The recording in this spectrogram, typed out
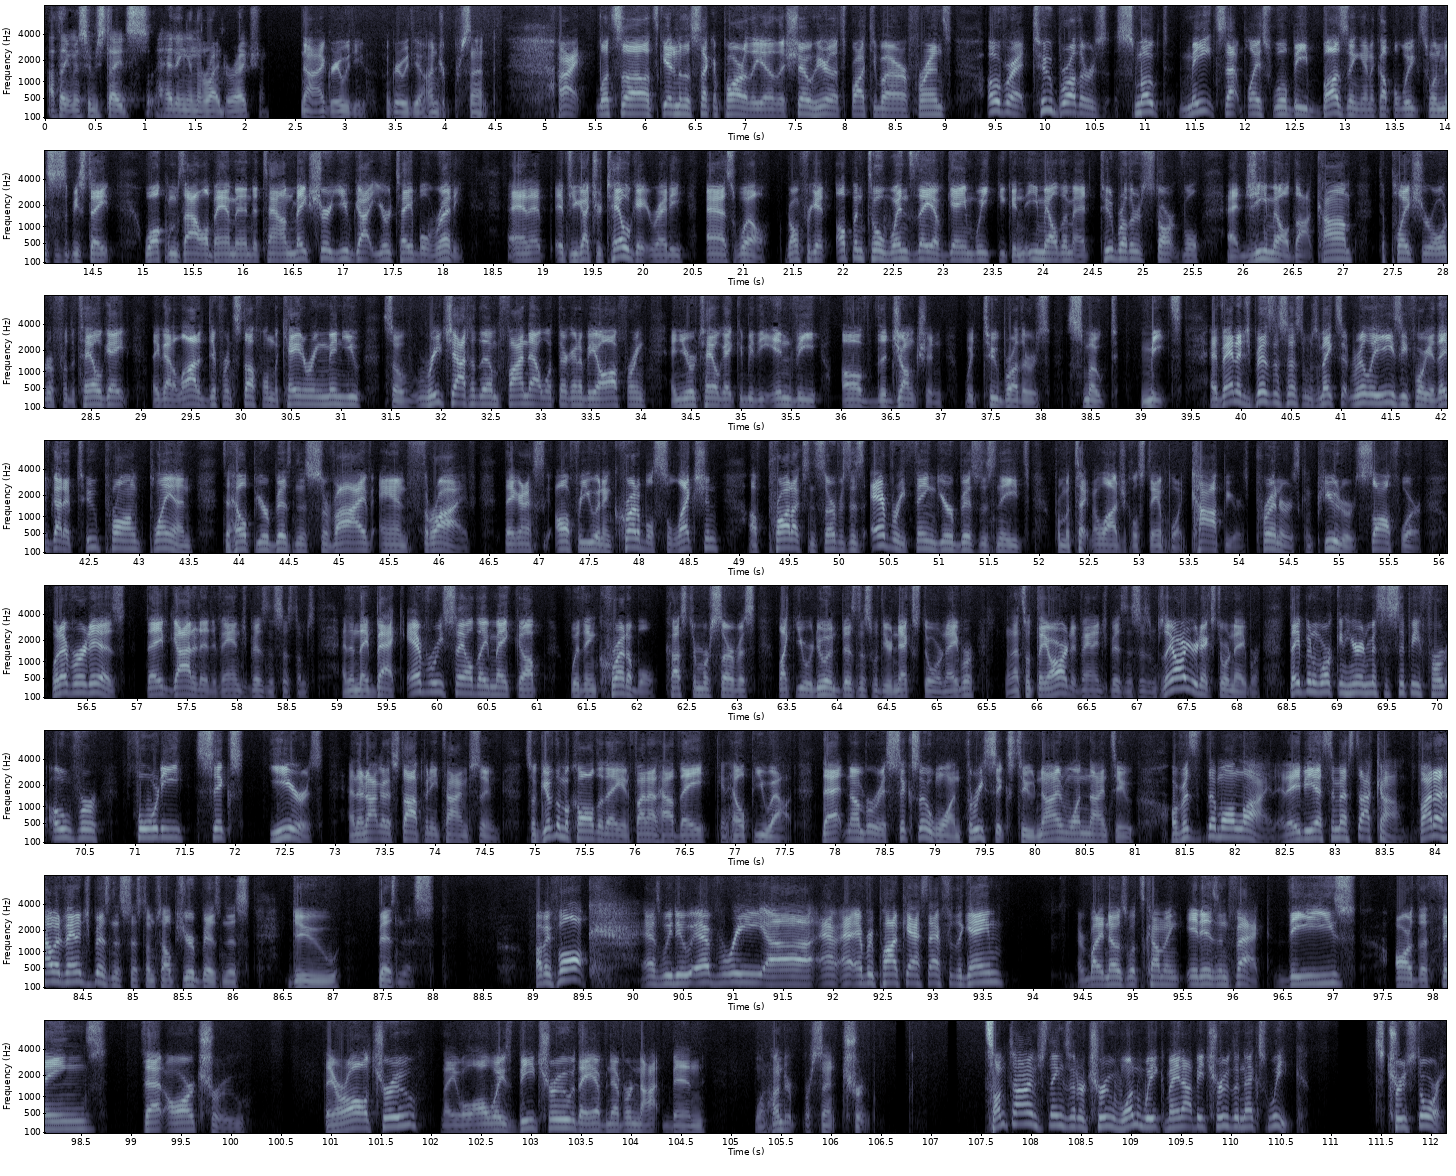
I think Mississippi State's heading in the right direction. No, I agree with you. I agree with you 100%. All right, let's uh, let's get into the second part of the uh, the show here. That's brought to you by our friends over at Two Brothers Smoked Meats. That place will be buzzing in a couple weeks when Mississippi State welcomes Alabama into town. Make sure you've got your table ready, and if you got your tailgate ready as well. Don't forget, up until Wednesday of game week, you can email them at twobrotherstarkville at gmail.com to place your order for the tailgate. They've got a lot of different stuff on the catering menu. So reach out to them, find out what they're going to be offering, and your tailgate can be the envy of the junction with Two Brothers Smoked Meats. Advantage Business Systems makes it really easy for you. They've got a two pronged plan to help your business survive and thrive. They're going to offer you an incredible selection of products and services, everything your business needs from a technological standpoint copiers, printers, computers, software, whatever it is, they've got it at Advantage Business Systems. And then they back every sale they make up with incredible customer service, like you were doing business with your next door neighbor. And that's what they are at Advantage Business Systems. They are your next door neighbor. They've been working here in Mississippi for over 46 years and they're not going to stop anytime soon. So give them a call today and find out how they can help you out. That number is 601 362 9192 or visit them online at absms.com. Find out how Advantage Business Systems helps your business do business. Bobby Faulk, as we do every uh, every podcast after the game, everybody knows what's coming. It is, in fact, these are the things that are true. They are all true they will always be true. They have never not been 100% true. Sometimes things that are true one week may not be true the next week. It's a true story.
